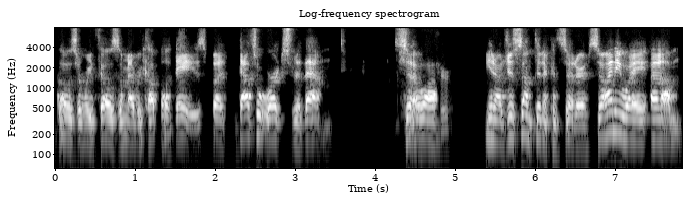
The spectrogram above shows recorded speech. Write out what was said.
goes and refills them every couple of days but that's what works for them. So uh, sure. you know just something to consider. So anyway um,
